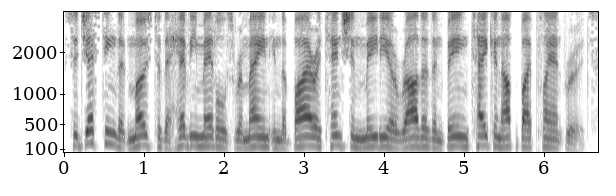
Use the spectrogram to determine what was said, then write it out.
suggesting that most of the heavy metals remain in the bioretention media rather than being taken up by plant roots.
